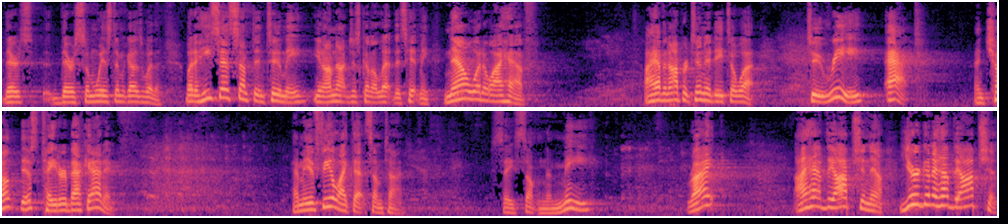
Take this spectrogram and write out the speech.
There's, there's some wisdom that goes with it. But if he says something to me, you know, I'm not just going to let this hit me. Now what do I have? I have an opportunity to what? To react and chunk this tater back at him. How many of you feel like that sometimes? Say something to me, right? I have the option now. You're going to have the option.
